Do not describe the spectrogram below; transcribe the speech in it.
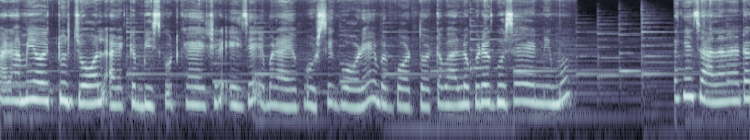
আর আমিও একটু জল আর একটা বিস্কুট খাইছি এই যে এবার আয়ে পড়ছি গড়ে, এবার গড় দরটা ভালো করে গুছাই নিমো। আগে জ্বালানাটা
